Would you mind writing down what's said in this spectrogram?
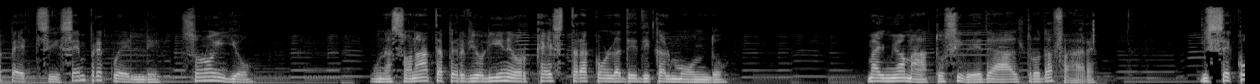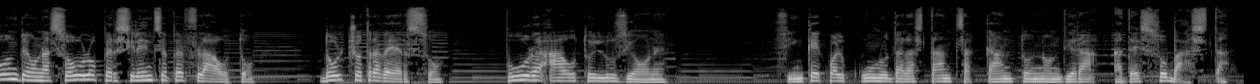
pezzi, sempre quelli, sono io. Una sonata per violino e orchestra con la dedica al mondo. Ma il mio amato si vede altro da fare. Il secondo è una solo per silenzio e per flauto, dolce traverso, pura autoillusione. Finché qualcuno dalla stanza accanto non dirà adesso basta.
